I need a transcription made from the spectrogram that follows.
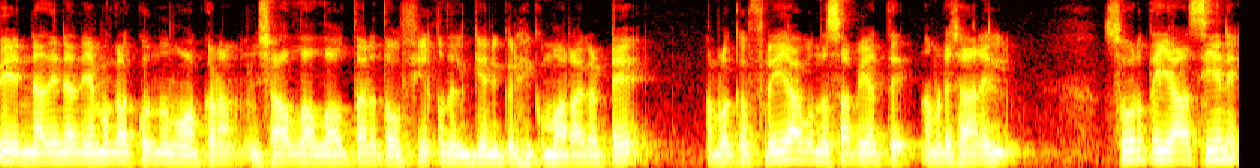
പിന്നെ അതിന്റെ നിയമങ്ങളൊക്കെ ഒന്ന് നോക്കണം. ഇൻഷാല്ല അള്ളാഹു താല തൗഫീഖ് നൽകി അനുഗ്രഹിക്കുമാറാകട്ടെ. നമ്മളൊക്കെ ഫ്രീ ആകുന്ന സമയത്ത് നമ്മുടെ ചാനൽ സൂറത്ത് യാസീന്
